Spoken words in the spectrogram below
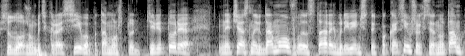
все должно быть красиво, потому что территория частных домов, старых, бревенчатых, покосившихся, но там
